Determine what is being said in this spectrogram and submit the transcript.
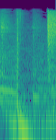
Hey.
